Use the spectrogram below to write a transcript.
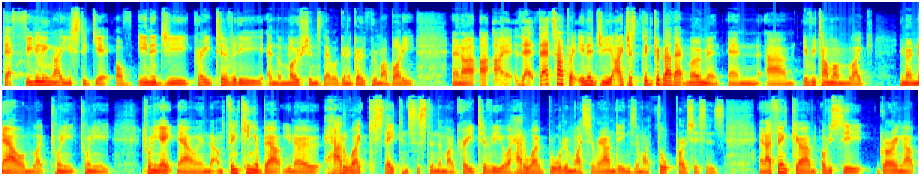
that feeling I used to get of energy, creativity, and the motions that were going to go through my body. And I, I, I, that that type of energy, I just think about that moment. And um, every time I'm like, you know, now I'm like 20, 20, 28 now, and I'm thinking about, you know, how do I stay consistent in my creativity, or how do I broaden my surroundings and my thought processes? And I think, um, obviously, growing up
